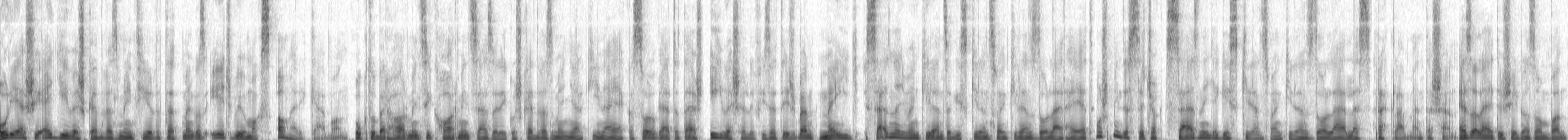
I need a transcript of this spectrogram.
Óriási egyéves kedvezményt hirdetett meg az HBO Max Amerikában. Október 30-ig 30%-os kedvezménnyel kínálják a szolgáltatást éves előfizetésben, mely így 149,99 dollár helyett most mindössze csak 104,99 dollár lesz reklámmentesen. Ez a lehetőség azonban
